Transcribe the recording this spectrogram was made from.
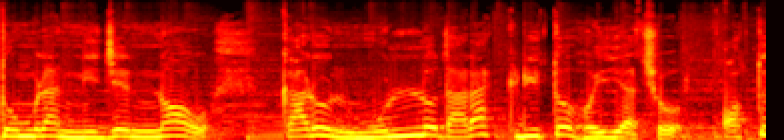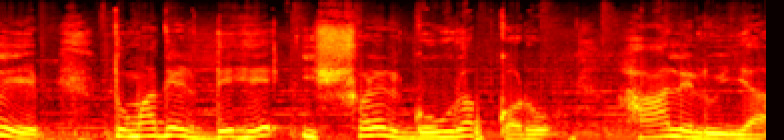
তোমরা নিজের নও, কারণ মূল্য দ্বারা কৃত হইয়াছ, অতএব তোমাদের দেহে ঈশ্বরের গৌরব করো। হালে লুইয়া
